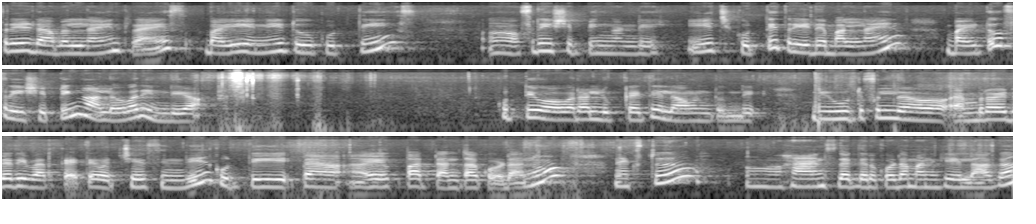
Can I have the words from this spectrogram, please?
Three double nine price buy any two kurtis. Free shipping అండి. Each kurti three double nine buy two free shipping all over India. Kurti overall look అయితే ఇలా ఉంటుంది. బ్యూటిఫుల్ ఎంబ్రాయిడరీ వర్క్ అయితే వచ్చేసింది. కుర్తీ పార్ట్ uh, అంతా కూడాను. నెక్స్ట్ హ్యాండ్స్ uh, దగ్గర కూడా మనకి ఇలాగా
